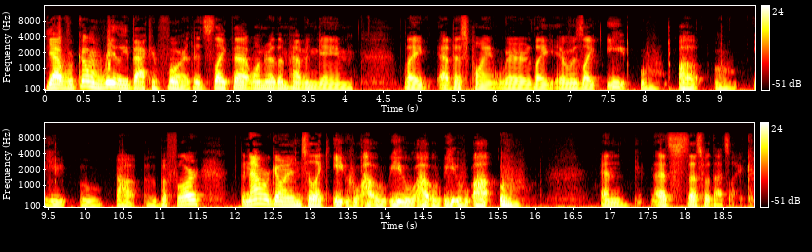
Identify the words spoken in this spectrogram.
yeah, we're going really back and forth. It's like that one rhythm heaven game, like at this point where like it was like e ooh uh ooh e ooh uh ooh before, but now we're going into like e ah e ooh ah ooh e ooh ah ooh, and that's that's what that's like.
